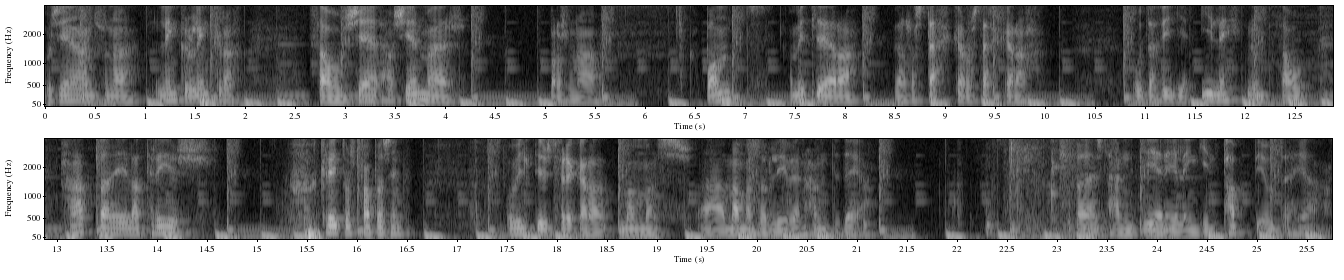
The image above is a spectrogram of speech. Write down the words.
Og síðan svona lengra og lengra þá, sé, þá sér maður bara svona bond á milli þeirra. Við alltaf sterkara og sterkara. Út af því í, í leiknum þá hataði eiginlega Atreus Kratos pappa sinn og vildi veist frekar að mammans að mammans var á lífi en hann deyja. Og það veist hann er eiginlega engin pappi út af því að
